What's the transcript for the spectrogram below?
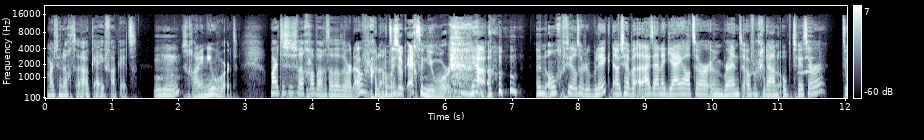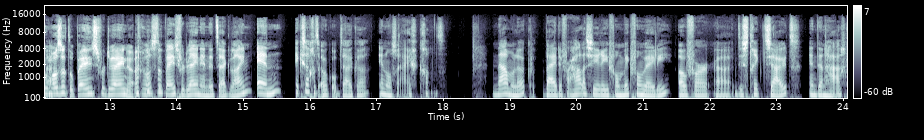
Maar toen dachten we, oké, fuck it. Het is gewoon een nieuw woord. Maar het is dus wel grappig dat het wordt overgenomen. Het is ook echt een nieuw woord. ja. Een ongefilterde blik. Nou, ze hebben uiteindelijk, jij had er een brand over gedaan op Twitter. Toen was het opeens verdwenen. Toen was het opeens verdwenen in de tagline. En ik zag het ook opduiken in onze eigen krant. Namelijk bij de verhalenserie van Mick van Wely over eh, district Zuid in Den Haag.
